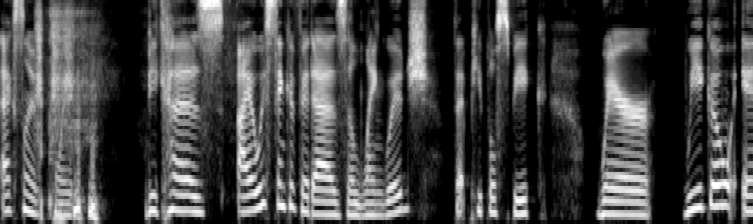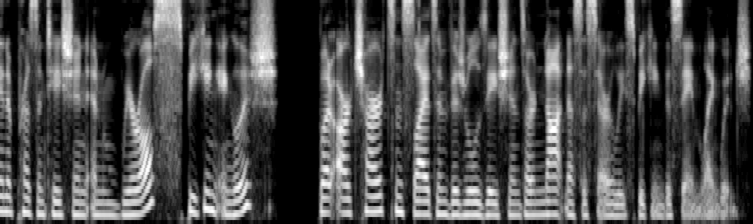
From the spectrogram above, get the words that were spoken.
Excellent point because i always think of it as a language that people speak where we go in a presentation and we're all speaking English, but our charts and slides and visualizations are not necessarily speaking the same language.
